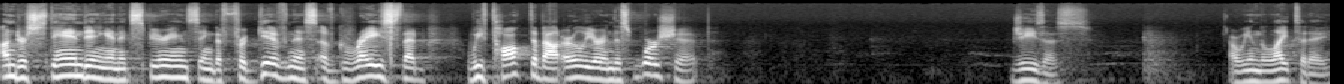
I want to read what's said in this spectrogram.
understanding and experiencing the forgiveness of grace that we've talked about earlier in this worship. Jesus, are we in the light today?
